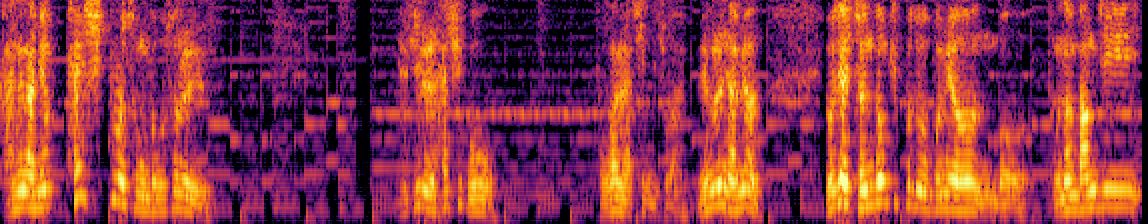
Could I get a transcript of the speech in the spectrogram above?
가능하면 80% 정도 선을 유지를 하시고 보관을 하시는 게 좋아요. 왜 그러냐면 요새 전동 킥보드 보면 뭐 도난 방지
